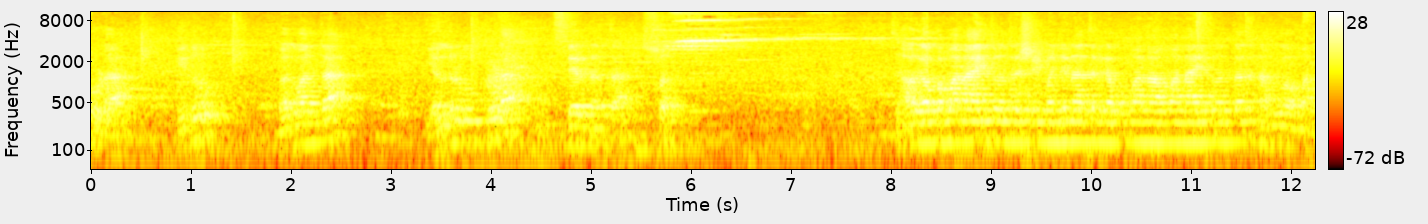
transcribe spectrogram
ಕೂಡ ಇದು ಭಗವಂತ ಎಲ್ರಿಗೂ ಕೂಡ ಸೇರಿದಂತ ಸ್ವತ್ತು. ಅವ್ರಿಗೆ ಅಪಮಾನ ಆಯ್ತು ಅಂದ್ರೆ ಶ್ರೀ ಮಂಜುನಾಥನ್ಗೆ ಅಪಮಾನ ಅವಮಾನ ಆಯ್ತು ಅಂತಂದ್ರೆ ನಮಗೂ ಅವಮಾನ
